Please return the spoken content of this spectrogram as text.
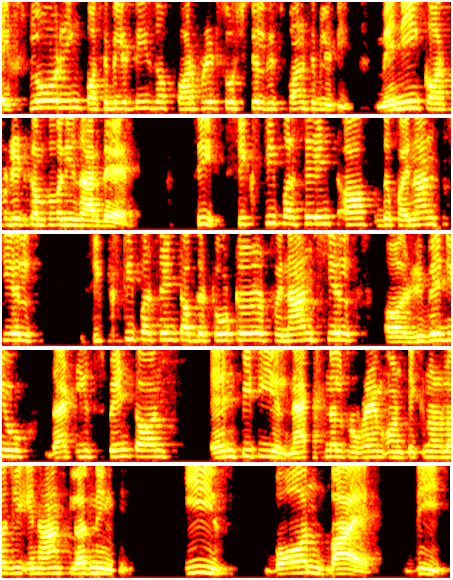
exploring possibilities of corporate social responsibility. Many corporate companies are there. See, 60% of the financial, 60% of the total financial uh, revenue that is spent on NPTEL, National Program on Technology Enhanced Learning, is borne by the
